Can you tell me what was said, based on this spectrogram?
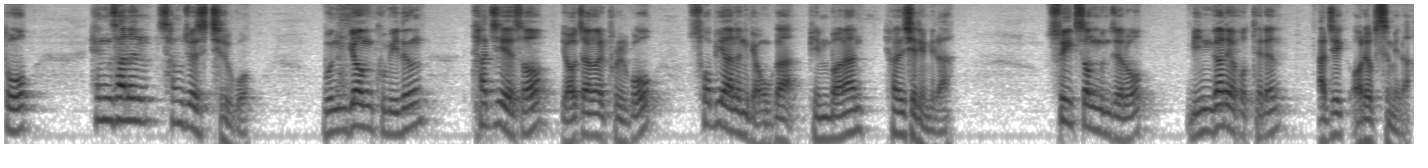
또 행사는 상주에서 치르고 문경, 구미 등 타지에서 여장을 풀고 소비하는 경우가 빈번한 현실입니다. 수익성 문제로 민간의 호텔은 아직 어렵습니다.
